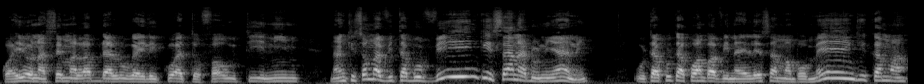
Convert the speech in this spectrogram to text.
Kwa hiyo nasema labda lugha ilikuwa tofauti nini. Na nikisoma vitabu vingi sana duniani utakuta kwamba vinaeleza mambo mengi kama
